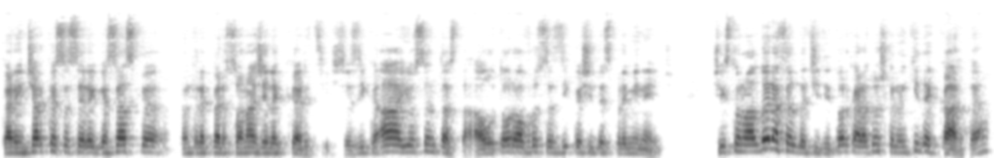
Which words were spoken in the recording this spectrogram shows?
care încearcă să se regăsească între personajele cărții și să zică, a, eu sunt ăsta, autorul a vrut să zică și despre mine aici. Și este un al doilea fel de cititor care atunci când închide cartea,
